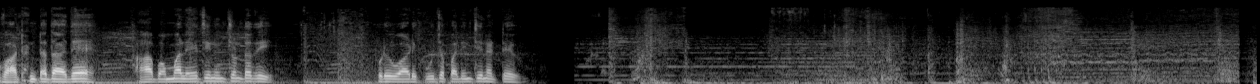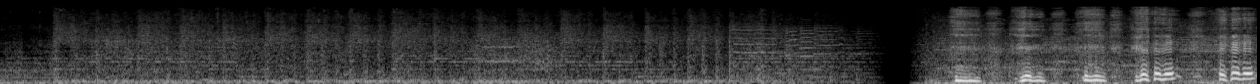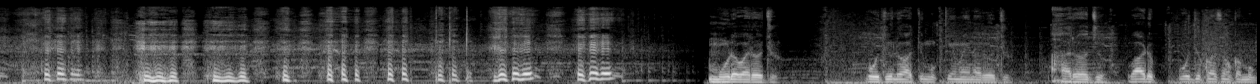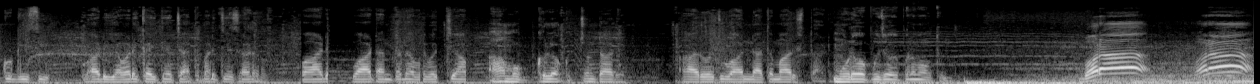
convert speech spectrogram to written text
వాటంటదా అదే? ఆ బొమ్మ లేచి నుంచుంటది. ఇప్పుడు వాడి పూజ ఫలించినట్టే. మూడవ రోజు. పూజలో అతి ముఖ్యమైన రోజు. ఆ రోజు వాడు పూజ కోసం ఒక ముగ్గు గీసి వాడు ఎవరికైతే చేతబడి చేశాడో వాడి వాటంతటా వచ్చి ఆ- ముగ్గులో కూర్చుంటాడు. ఆ రోజు వాడిని అతమారుస్తాడు మూడవ పూజ విఫలమవుతుంది. బోరా! బోరా!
